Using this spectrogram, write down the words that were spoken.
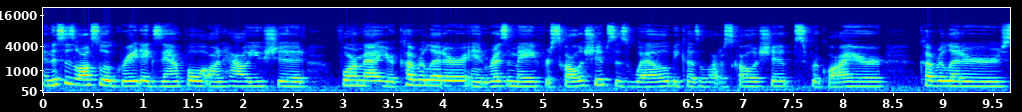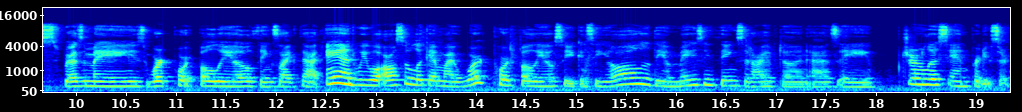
And this is also a great example on how you should format your cover letter and resume for scholarships as well, because a lot of scholarships require cover letters, resumes, work portfolio, things like that. And we will also look at my work portfolio so you can see all of the amazing things that I have done as a journalist and producer.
